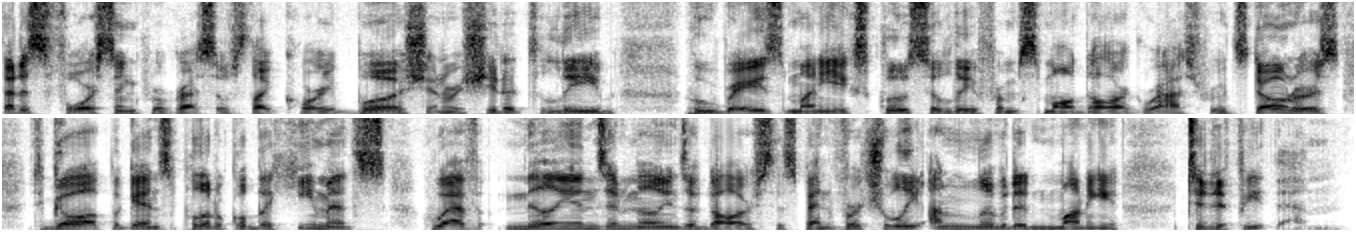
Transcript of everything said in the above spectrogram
That is forcing progressives like Cori Bush and Rashida Tlaib, who raise money exclusively from small dollar grassroots donors, to go up against political behemoths who have millions and millions of dollars to spend virtually unlimited money to defeat them.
